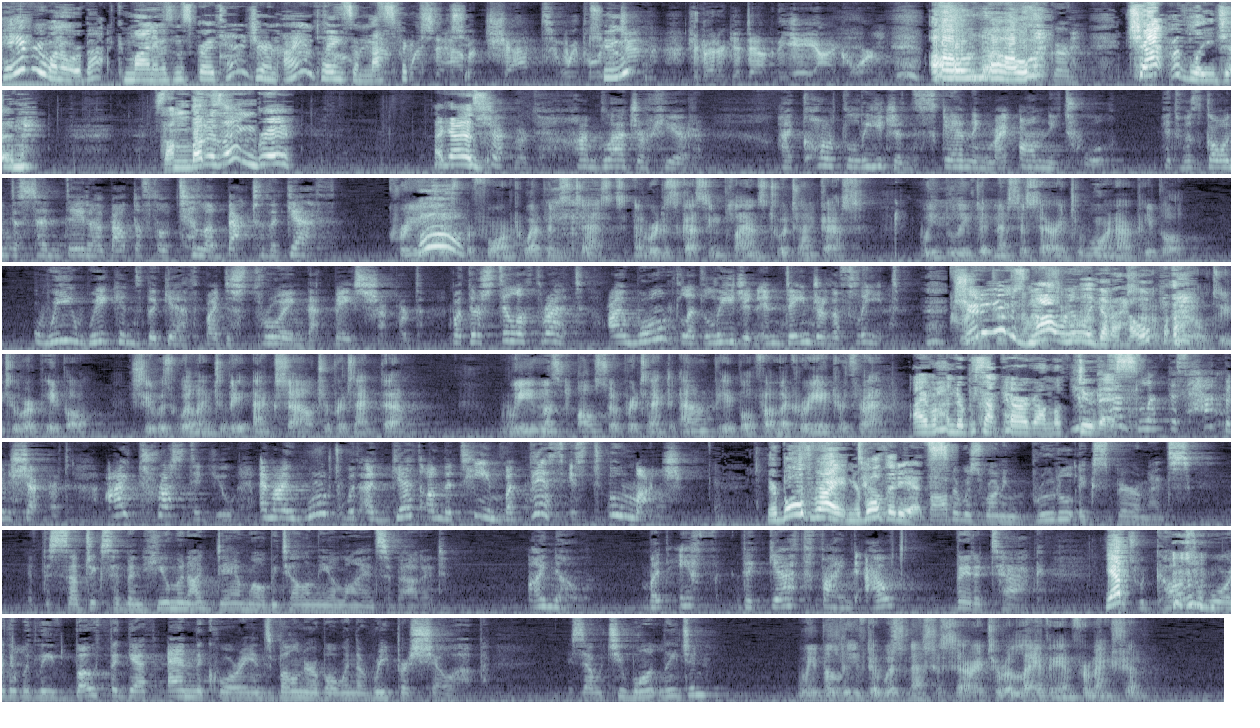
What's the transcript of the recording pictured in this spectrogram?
Hey everyone, we're back. My name is Miss Grey Tanager, and I am playing some Mass Effect Wants to have 2. a chat with Two? Legion? You better get down to the AI core. Oh no! Joker. Chat with Legion! Somebody's angry! Hi guys. Shepard, I'm glad you're here. I caught Legion scanning my Omni tool. It was going to send data about the flotilla back to the Geth. Creators performed weapons tests and were discussing plans to attack us. We believed it necessary to warn our people. We weakened the Geth by destroying that base, Shepard. But there's still a threat. I won't let Legion endanger the fleet. Shooting him is not really gonna Tali'Zorah help. had loyalty to her people. She was willing to be exiled to protect them. We must also protect our people from the creator threat. I have 100% Paragon, let's You do can't this. let this happen, Shepard. I trusted you, and I worked with a Geth on the team, but this is too much. You're both right, and you're both idiots. Father was running brutal experiments. If the subjects had been human, I'd damn well be telling the Alliance about it. I know, but if the Geth find out, They'd attack. Yep. Which would cause a war that would leave both the Geth and the Quarians vulnerable when the Reapers show up. Is that what you want, Legion? We believed it was necessary to relay the information.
